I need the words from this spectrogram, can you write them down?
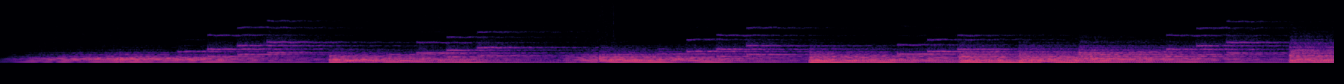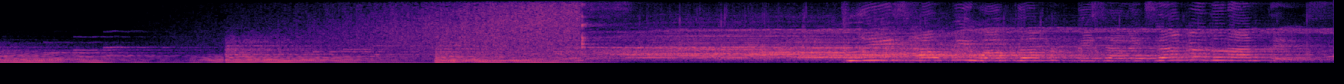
Please help me welcome Miss Alexandra Durantes.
